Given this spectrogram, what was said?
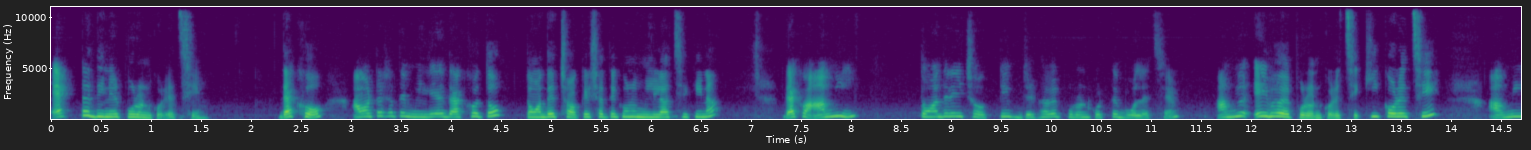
একটা দিনের পূরণ করেছি। দেখো, আমারটার সাথে মিলিয়ে দেখো তো, তোমাদের ছকের সাথে কোনো মিল আছে কি না? দেখো, আমি তোমাদের এই ছকটি যেভাবে পূরণ করতে বলেছে, আমিও এইভাবে পূরণ করেছি। কি করেছি? আমি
